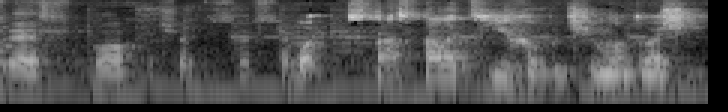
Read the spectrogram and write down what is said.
связь, плохо что-то совсем. Стало тихо почему-то очень.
